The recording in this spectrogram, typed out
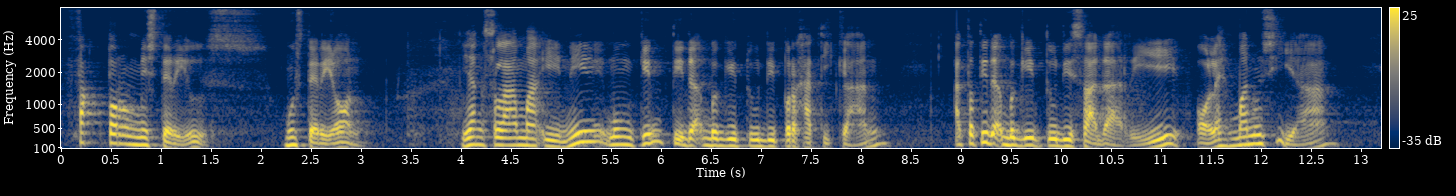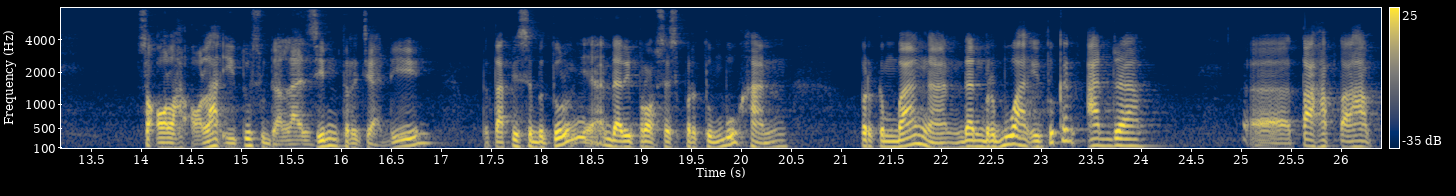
faktor misterius, musterion, yang selama ini mungkin tidak begitu diperhatikan atau tidak begitu disadari oleh manusia, seolah-olah itu sudah lazim terjadi tetapi sebetulnya dari proses pertumbuhan, perkembangan dan berbuah itu kan ada eh, tahap-tahap eh,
